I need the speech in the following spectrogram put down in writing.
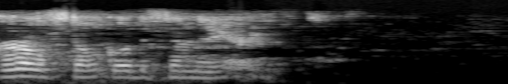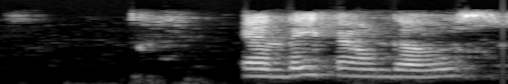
Girls don't go to seminary. And they found those.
